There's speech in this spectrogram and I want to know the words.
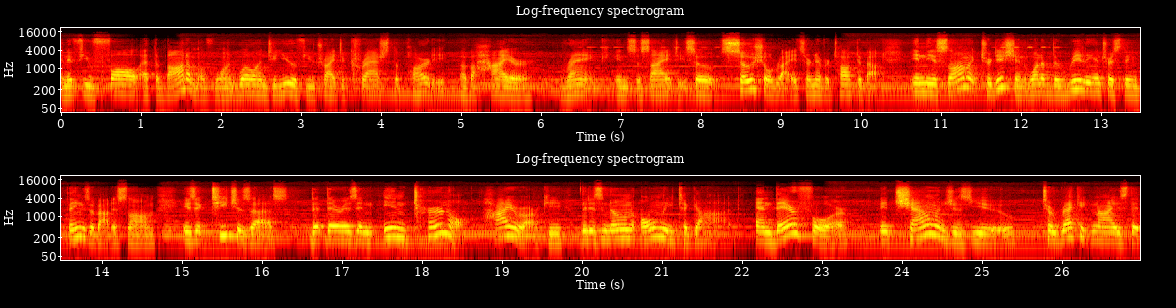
And if you fall at the bottom of one, woe unto you if you try to crash the party of a higher rank in society. So social rights are never talked about. In the Islamic tradition, one of the really interesting things about Islam is it teaches us that there is an internal hierarchy that is known only to God. And therefore, it challenges you to recognize that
